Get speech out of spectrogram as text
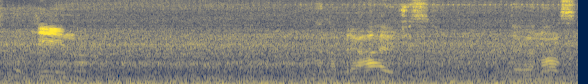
Спокійно. Не напрягаючись. 90.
